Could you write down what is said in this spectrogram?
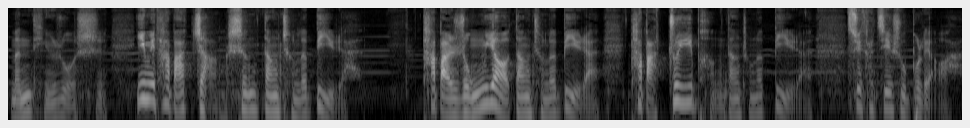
门庭若市。因为他把掌声当成了必然，他把荣耀当成了必然，他把追捧当成了必然，所以他接受不了啊！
